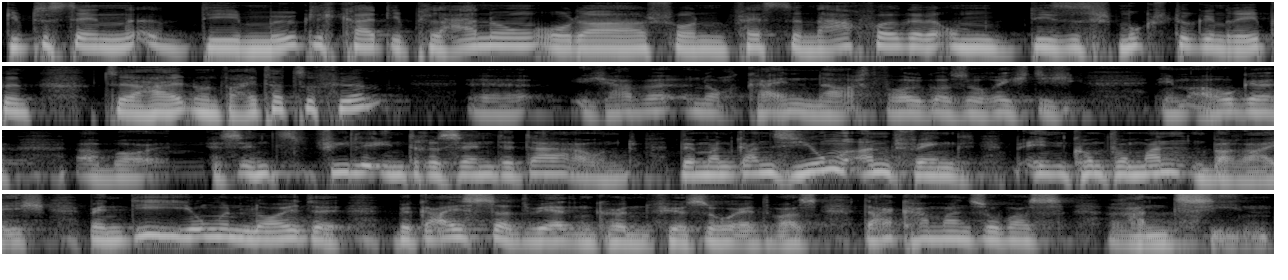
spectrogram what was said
Gibt es denn die Möglichkeit, die Planung oder schon feste Nachfolger, um dieses Schmuckstück in Repeln zu erhalten und weiterzuführen? Äh, ich habe noch keinen Nachfolger so richtig im Auge, aber es sind viele Interessente da. Und wenn man ganz jung anfängt, im Konfirmandenbereich, wenn die jungen Leute begeistert werden können für so etwas, da kann man sowas ranziehen.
